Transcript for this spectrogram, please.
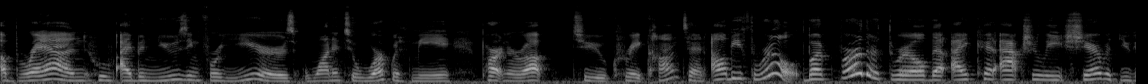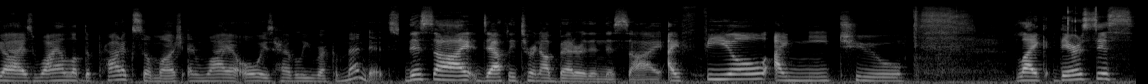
a brand who I've been using for years wanted to work with me, partner up to create content, I'll be thrilled. But further thrilled that I could actually share with you guys why I love the product so much and why I always heavily recommend it. This eye definitely turned out better than this eye. I feel I need to like there's this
